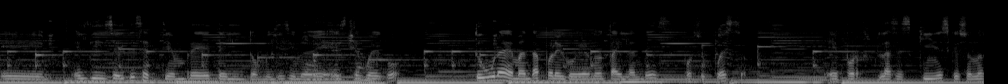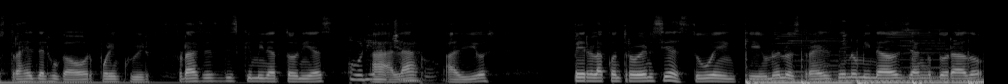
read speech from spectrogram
eh, el 16 de septiembre del 2019 este juego tuvo una demanda por el gobierno tailandés, por supuesto, eh, por las skins que son los trajes del jugador por incluir frases discriminatorias a Alá, a Dios. Pero la controversia estuvo en que uno de los trajes denominados Yang Dorado,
